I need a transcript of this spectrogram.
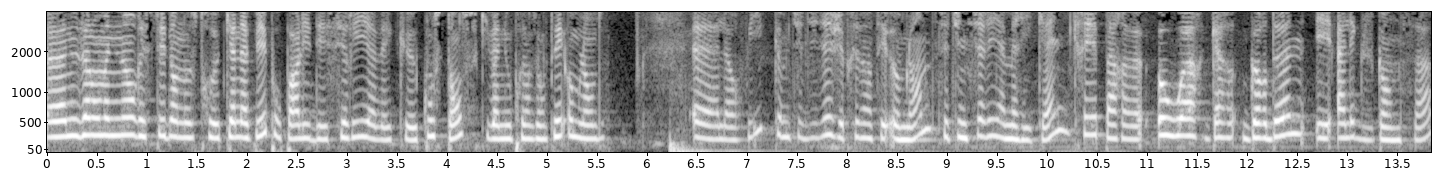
Euh, nous allons maintenant rester dans notre canapé pour parler des séries avec euh, Constance qui va nous présenter Homeland. Euh, alors oui, comme tu le disais, je vais présenter Homeland. C'est une série américaine créée par euh, Howard Gar Gordon et Alex Gansa,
